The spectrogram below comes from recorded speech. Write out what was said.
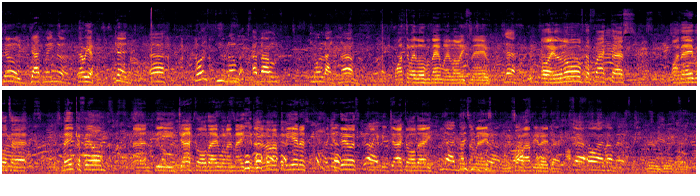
show, Jack Reynor. How are you? Good. Uh, what do you love about your life now? What do I love about my life now? Yeah. Oh, I love the fact that I'm able to make a film and be Jack all day while I'm making it. I don't have to be in it. I can do it. I can be Jack all day. Yeah, That's amazing. I'm so happy about that. Yeah, oh, I love it. Very good.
